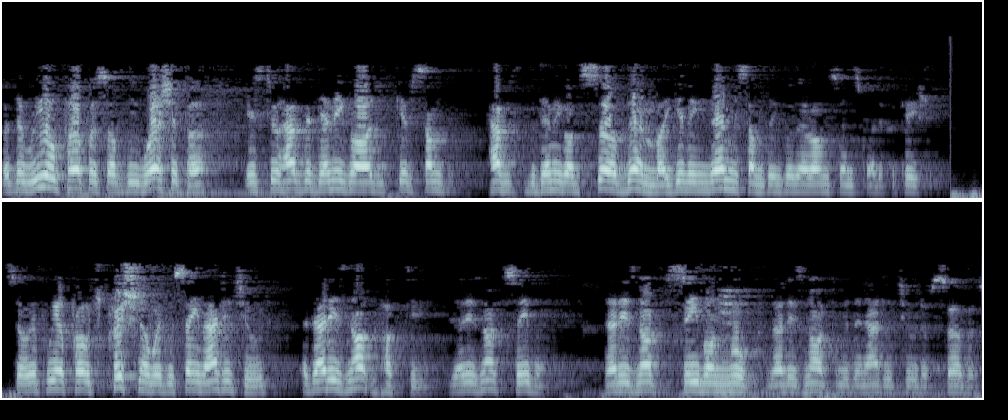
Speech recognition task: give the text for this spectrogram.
But the real purpose of the worshipper is to have the demigod give some, have the demigod serve them by giving them something for their own sense gratification. So if we approach Krishna with the same attitude, that is not bhakti, that is not seva, that is not sevon muk, that is not with an attitude of service.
